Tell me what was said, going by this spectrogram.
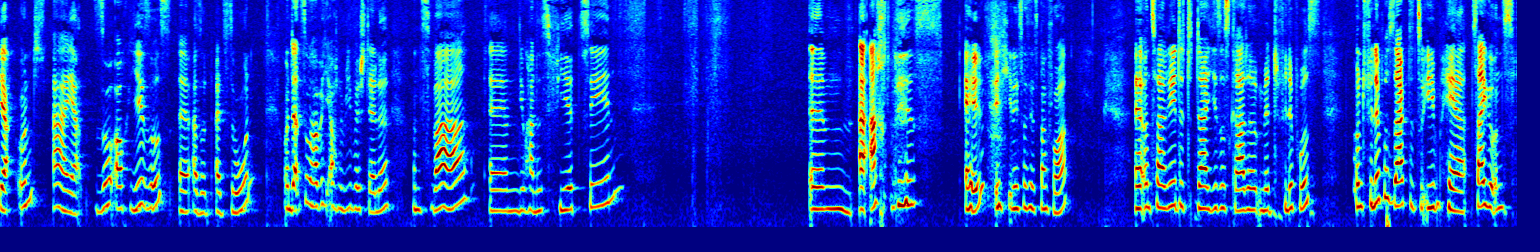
Ja, und, ah ja, so auch Jesus, äh, also als Sohn. Und dazu habe ich auch eine Bibelstelle. Und zwar ähm, Johannes 14, ähm, 8 bis 11. Ich lese das jetzt mal vor. Äh, und zwar redet da Jesus gerade mit Philippus. Und Philippus sagte zu ihm, Herr, zeige uns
